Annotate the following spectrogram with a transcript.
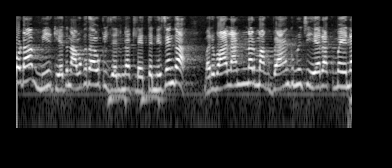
కూడా మీకు ఏదైనా అవకతవకలు జరిగినట్లయితే నిజంగా మరి వాళ్ళు అంటున్నారు మాకు బ్యాంకు నుంచి ఏ రకమైన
